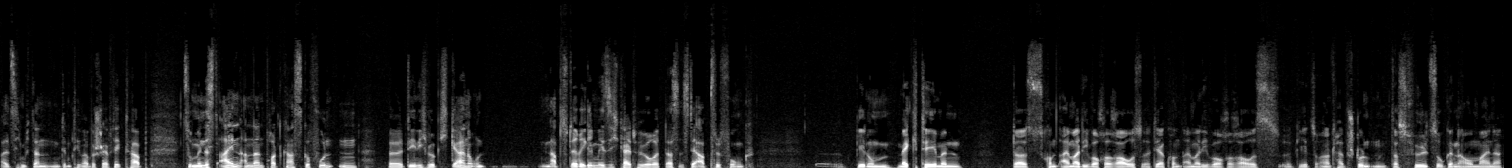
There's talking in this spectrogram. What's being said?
als ich mich dann mit dem Thema beschäftigt habe, zumindest einen anderen Podcast gefunden, äh, den ich wirklich gerne und in absoluter Regelmäßigkeit höre. Das ist der Apfelfunk. Äh, geht um Mac-Themen, das kommt einmal die Woche raus, der kommt einmal die Woche raus, geht so anderthalb Stunden. Das füllt so genau meine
